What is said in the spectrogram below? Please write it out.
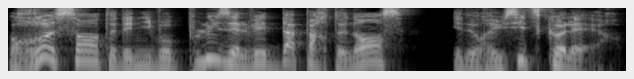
ressentent des niveaux plus élevés d'appartenance et de réussite scolaire.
